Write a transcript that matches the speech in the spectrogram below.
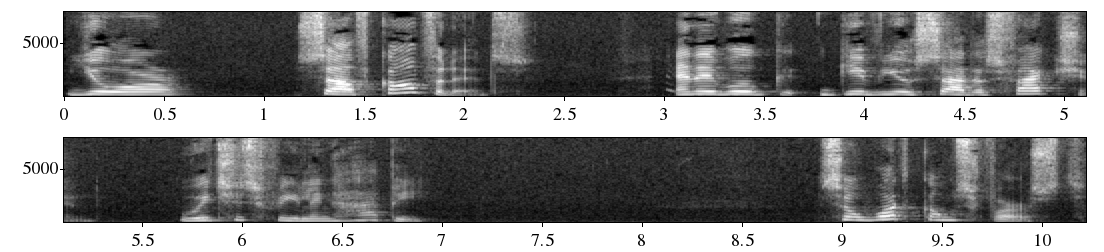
your self confidence and it will g- give you satisfaction, which is feeling happy. So, what comes first?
